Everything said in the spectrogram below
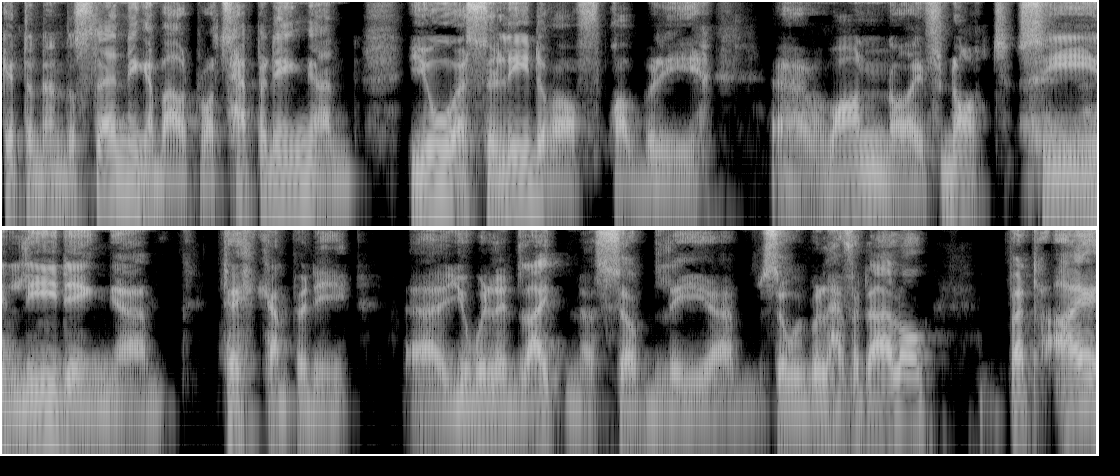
get an understanding about what's happening. And you, as the leader of probably one, or if not, see leading um, tech company, uh, you will enlighten us certainly. Um, so we will have a dialogue. But I,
